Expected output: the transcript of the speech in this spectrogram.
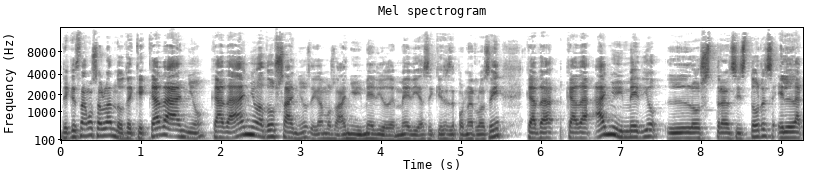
¿De qué estamos hablando? De que cada año, cada año a dos años, digamos año y medio de media, si quieres ponerlo así, cada, cada año y medio los transistores, la,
